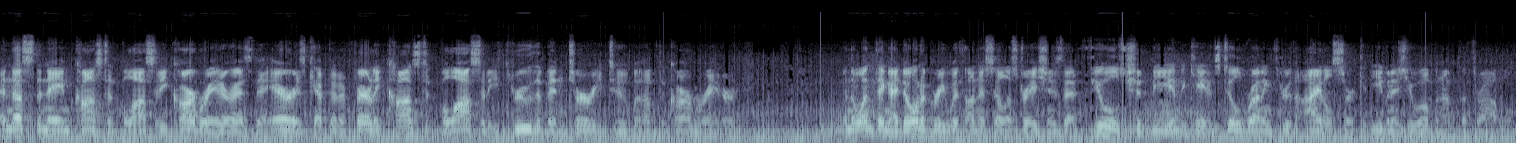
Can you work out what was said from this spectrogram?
and thus the name constant velocity carburetor as the air is kept at a fairly constant velocity through the venturi tube of the carburetor. And the one thing I don't agree with on this illustration is that fuel should be indicated still running through the idle circuit even as you open up the throttle.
